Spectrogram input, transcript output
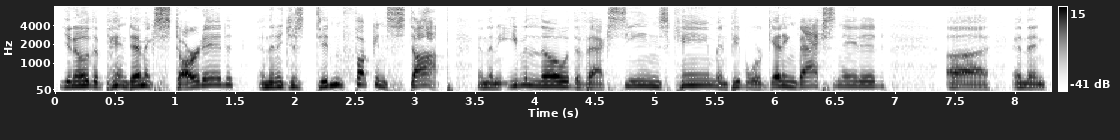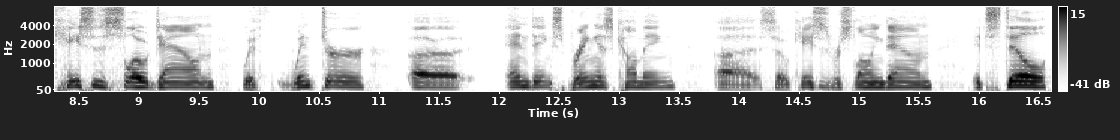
you know, the pandemic started and then it just didn't fucking stop. And then, even though the vaccines came and people were getting vaccinated, uh, and then cases slowed down with winter uh, ending, spring is coming. Uh, so cases were slowing down. It's still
